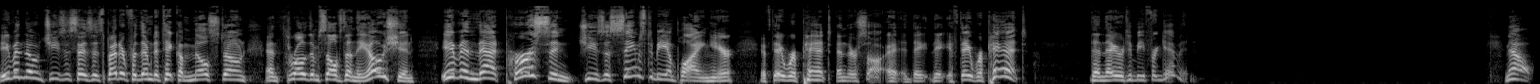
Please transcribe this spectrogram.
Even though Jesus says it's better for them to take a millstone and throw themselves in the ocean, even that person, Jesus seems to be implying here, if they repent and they're sorry, uh, they, they, if they repent, then they are to be forgiven. Now,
